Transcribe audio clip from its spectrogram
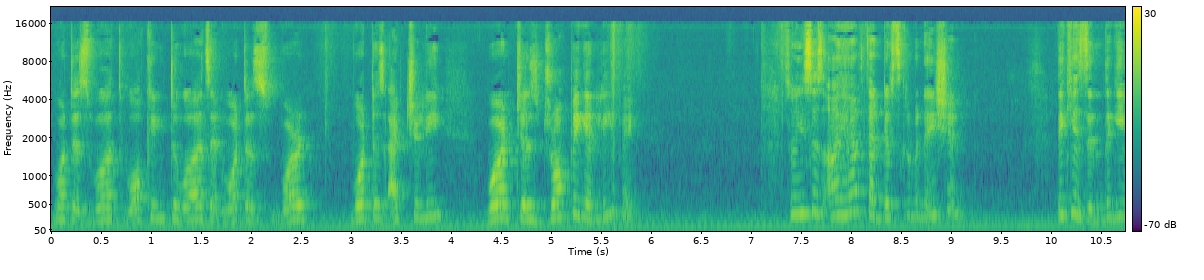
what is worth walking towards and what is worth, what is actually worth just dropping and leaving. So he says, I have that discrimination. देखिए जिंदगी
